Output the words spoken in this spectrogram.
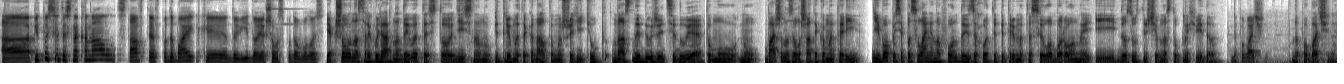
А підписуйтесь на канал, ставте вподобайки до відео, якщо вам сподобалось. Якщо ви нас регулярно дивитесь, то дійсно ну підтримуйте канал, тому що YouTube нас не дуже цінує. Тому ну бажано залишати коментарі. І в описі посилання на фонди. Заходьте підтримуйте Сили оборони і до зустрічі в наступних відео. До побачення. До побачення.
